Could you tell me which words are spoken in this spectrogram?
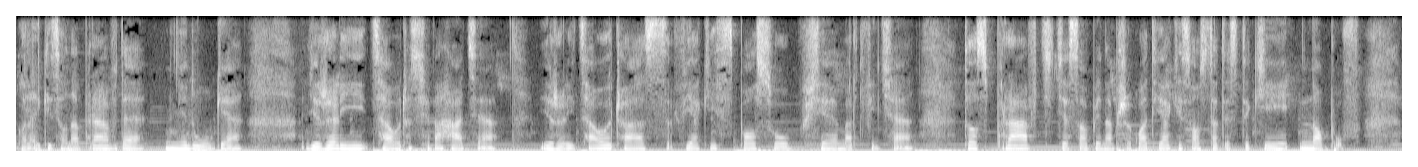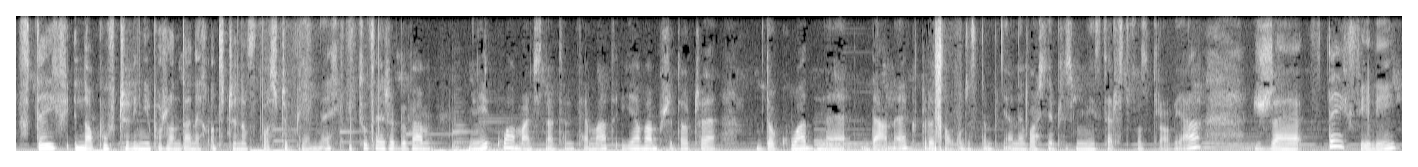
kolejki są naprawdę niedługie. Jeżeli cały czas się wahacie, jeżeli cały czas w jakiś sposób się martwicie, to sprawdźcie sobie na przykład, jakie są statystyki NOP-ów. W tej NOP-ów, czyli niepożądanych odczynów poszczepiennych. I tutaj, żeby Wam nie kłamać na ten temat, ja Wam przytoczę dokładne dane, które są udostępniane właśnie przez Ministerstwo Zdrowia, że w tej chwili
